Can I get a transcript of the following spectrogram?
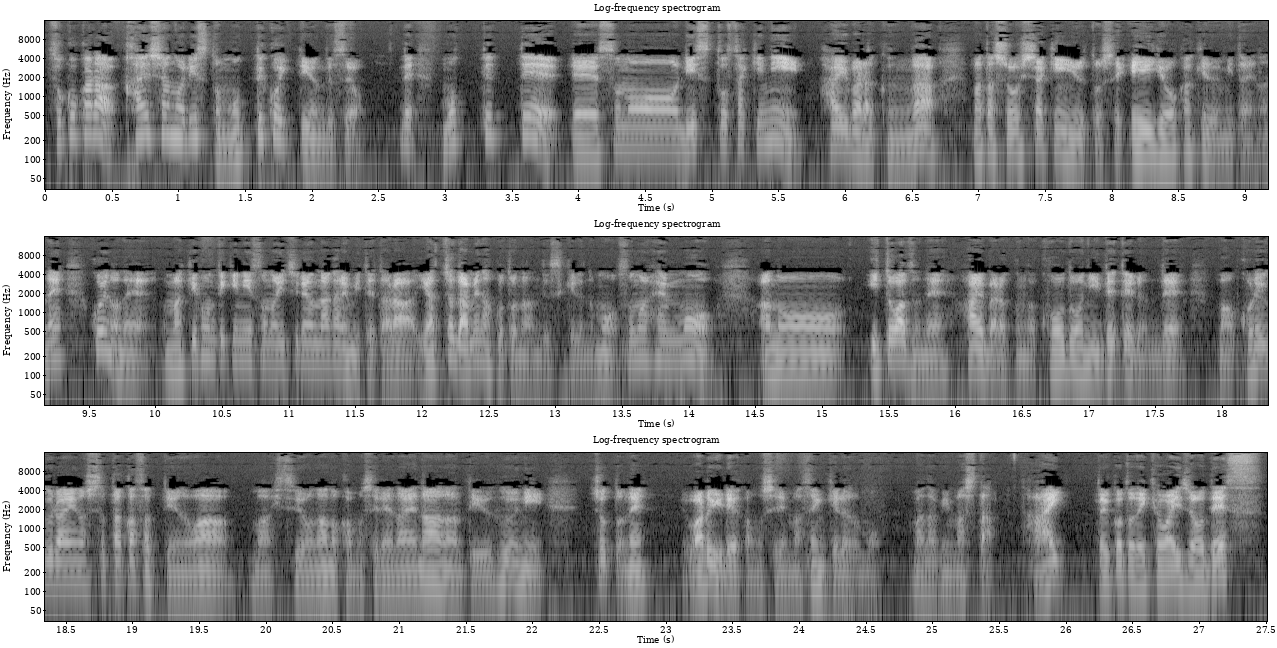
そこから会社のリスト持ってこいって言うんですよ。で、持ってって、えー、そのリスト先に、灰原くんが、また消費者金融として営業をかけるみたいなね。こういうのね、まあ、基本的にその一連の流れ見てたら、やっちゃダメなことなんですけれども、その辺も、あのー、意図わずね、灰原くんが行動に出てるんで、まあ、これぐらいのしたたかさっていうのは、まあ、必要なのかもしれないな、なんていう風に、ちょっとね、悪い例かもしれませんけれども、学びました。はい。ということで今日は以上です。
